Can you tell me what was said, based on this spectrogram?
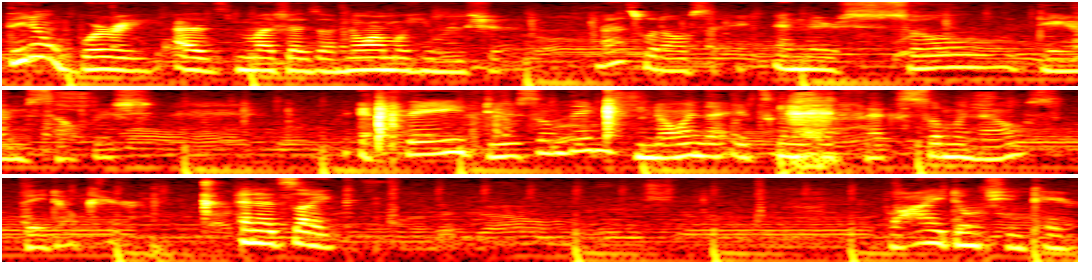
They don't worry as much as a normal human should. That's what I'll say. And they're so damn selfish. If they do something knowing that it's gonna affect someone else, they don't care. And it's like, why don't you care?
